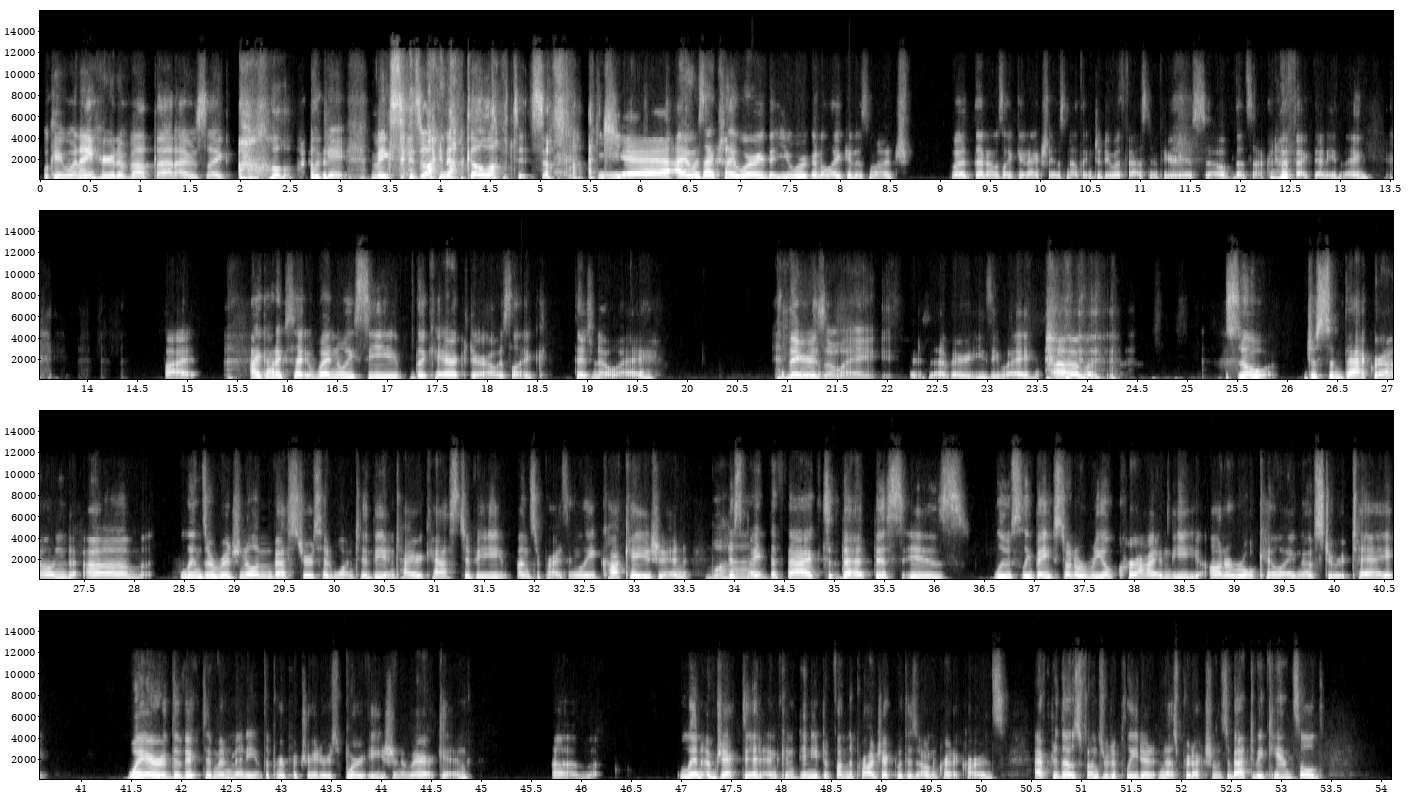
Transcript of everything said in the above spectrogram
Okay, when I heard about that, I was like, oh, okay, makes sense why Naka loved it so much. Yeah, I was actually worried that you weren't going to like it as much, but then I was like, it actually has nothing to do with Fast and Furious, so that's not going to affect anything. But I got excited when we see the character. I was like, there's no way. There is a way. There's a very easy way. Um, so, just some background. Um, Lin's original investors had wanted the entire cast to be, unsurprisingly, Caucasian. what? despite the fact that this is loosely based on a real crime, the honor roll killing of Stuart Tay, where the victim and many of the perpetrators were Asian American. Um, Lynn objected and continued to fund the project with his own credit cards. After those funds were depleted and as production was about to be canceled,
